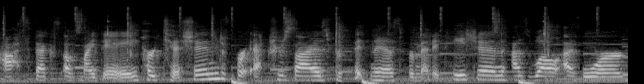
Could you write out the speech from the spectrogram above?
aspects of my day partitioned for exercise, for fitness, for meditation, as well as for,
